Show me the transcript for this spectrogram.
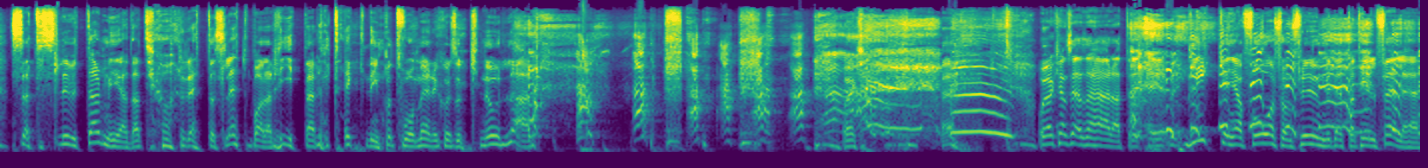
Så att det slutar med att jag rätt och slätt bara ritar en teckning på två människor som knullar. och, jag kan, och jag kan säga så här att eh, blicken jag får från frun vid detta tillfälle,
